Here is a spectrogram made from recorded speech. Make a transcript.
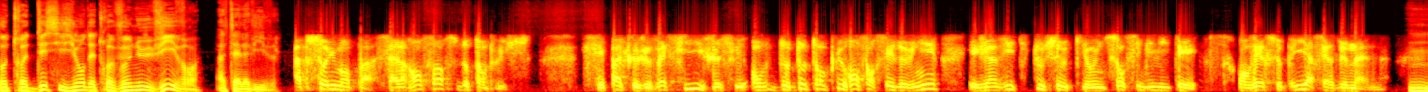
votre décision d'être venu vivre à Tel Aviv? Absolument pas. Ça le renforce d'autant plus. C'est pas que je vacille, je suis d'autant plus renforcé de venir et j'invite tous ceux qui ont une sensibilité envers ce pays à faire de même. Hmm.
